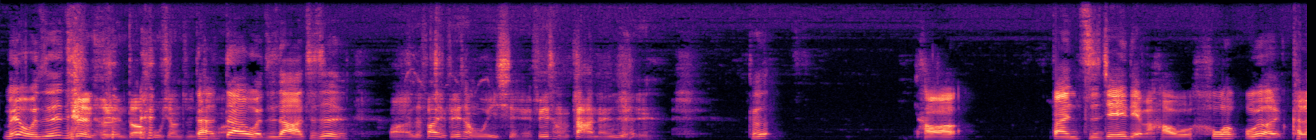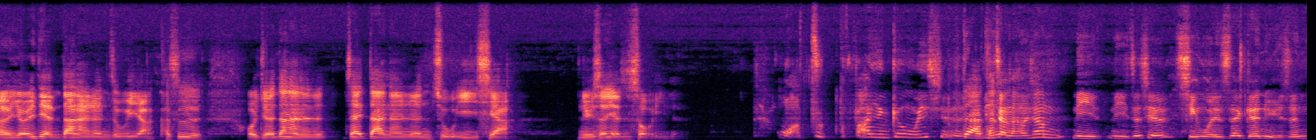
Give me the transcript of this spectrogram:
没有，我只是任何人都要互相尊重。对啊，我知道，只是哇，这发言非常危险，非常大男人。可是好啊。不然直接一点嘛，好，我我我有可能有一点大男人主义啊，可是我觉得大男人在大男人主义下，女生也是受益的。哇，这发言更危险。对啊可是你讲的好像你你这些行为是在给女生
